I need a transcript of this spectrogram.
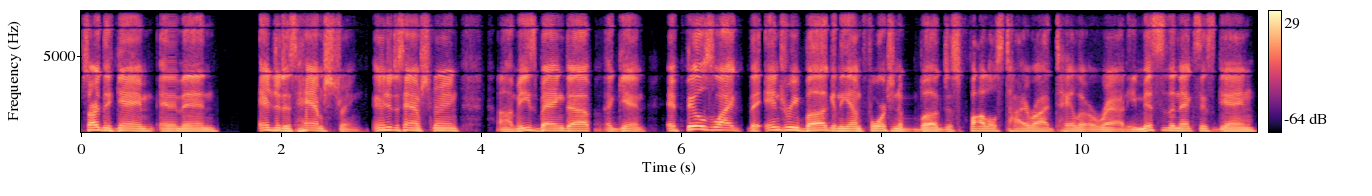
started the game and then injured his hamstring. Injured his hamstring. Um, he's banged up. Again, it feels like the injury bug and the unfortunate bug just follows Tyrod Taylor around. He misses the next six game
